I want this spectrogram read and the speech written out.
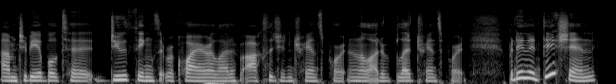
um, to be able to do things that require a lot of oxygen transport and a lot of blood transport. But in addition,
